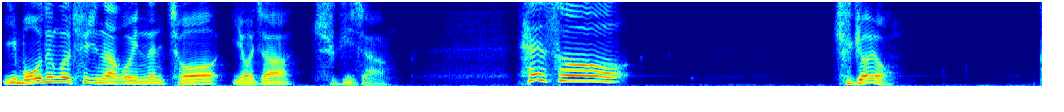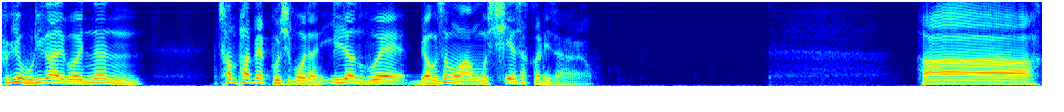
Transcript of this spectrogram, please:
이 모든 걸 추진하고 있는 저 여자 죽이자 해서 죽여요. 그게 우리가 알고 있는 1895년 1년 후에 명성왕후 시해 사건이잖아요. 아,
